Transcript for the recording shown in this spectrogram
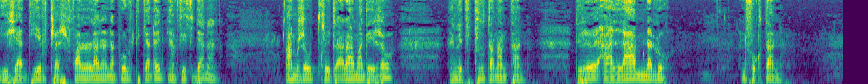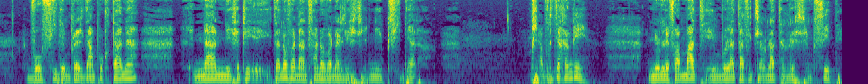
hisy adihevitra sy fanolanana politika indray ny amin'ny fifidianana. Amin'izao toe-draharaha mandeha izao, dia mety hikorotana ny tany. Dia izay hoe alamina aloha ny fokontany. voafidy ny prezidampokotany na ny satria hitanao fa na ny fanaovana lisitry ny mpifidy ara misavoritaka ange ny olona efa maty mbola tafiditra anatin'ny lisitry mpifidy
